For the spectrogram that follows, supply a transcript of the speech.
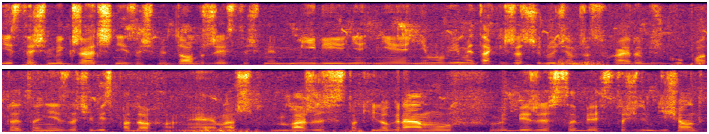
jesteśmy grzeczni, jesteśmy dobrzy, jesteśmy mili, nie, nie, nie mówimy takich rzeczy ludziom, że słuchaj, robisz głupotę, to nie jest dla Ciebie spadochron, nie? Masz, ważysz 100 kg, bierzesz sobie 170,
